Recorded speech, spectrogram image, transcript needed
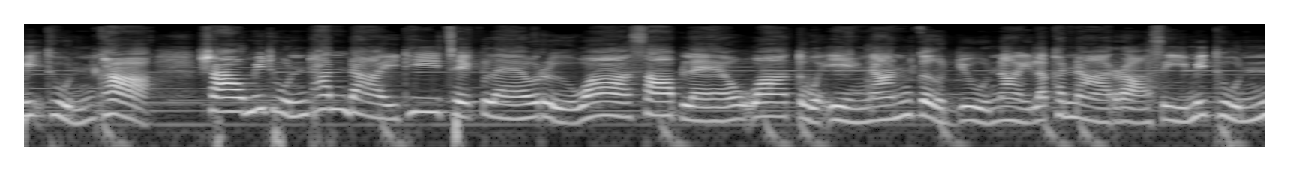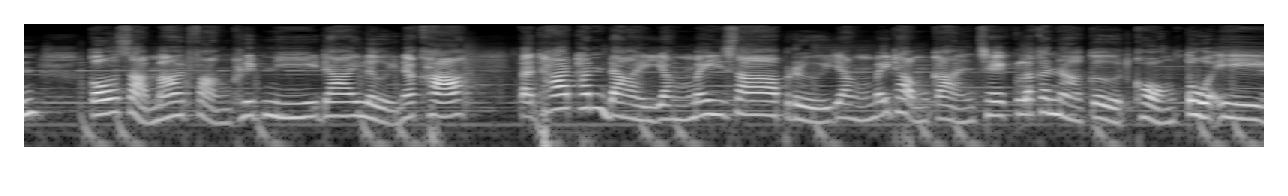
มิถุนค่ะ ชาวมิถุนท่านใดที่เช็คแล้วหรือว่าทราบแล้วว่าตัวเองนั้นเกิดอยู่ในลัคนาราศีมิถุน ก็สามารถฟังคลิปนี้ได้เลยนะคะ แต่ถ้าท่านใดยังไม่ทราบหรือยังไม่ทำการเช็คลัคนาเกิดของตัวเอง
